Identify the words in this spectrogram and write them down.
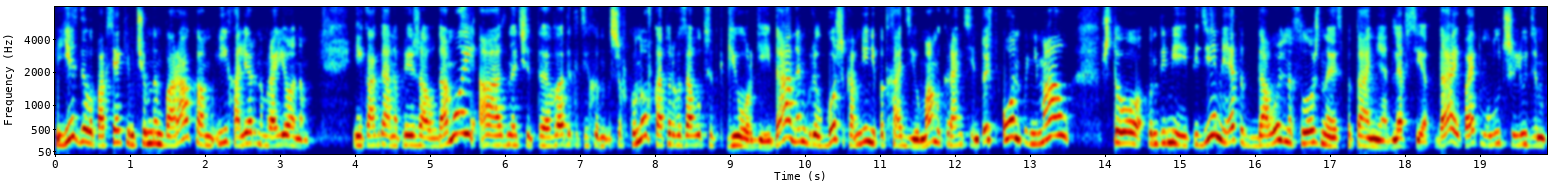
ездила по всяким чумным баракам и холерным районам. И когда она приезжала домой, а, значит, э, владыка Тихон Шевкунов, которого зовут все-таки Георгий, да, она ему говорила, Гоша, ко мне не подходи, у мамы карантин. То есть он понимал, что пандемия эпидемия – это довольно сложное испытание для всех, да, и поэтому лучше людям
